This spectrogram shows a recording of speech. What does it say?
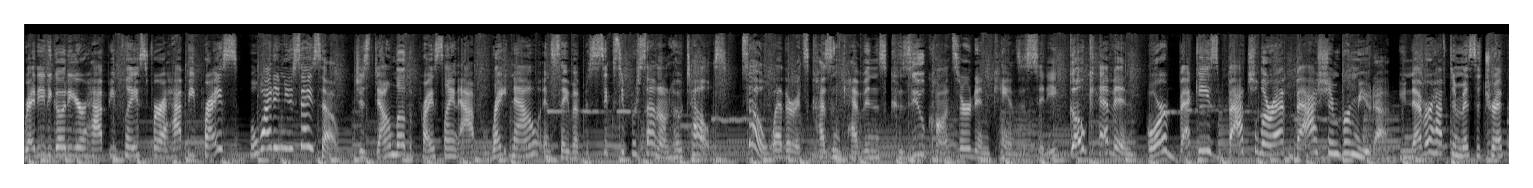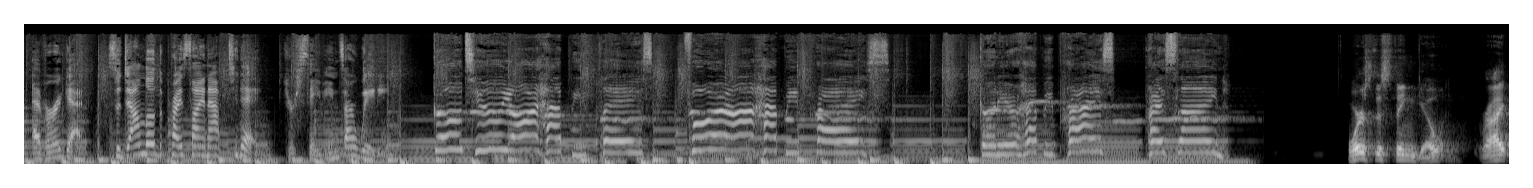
Ready to go to your happy place for a happy price? Well, why didn't you say so? Just download the Priceline app right now and save up to 60% on hotels. So, whether it's Cousin Kevin's Kazoo concert in Kansas City, go Kevin, or Becky's Bachelorette Bash in Bermuda, you never have to miss a trip ever again. So, download the Priceline app today. Your savings are waiting Go to your happy place for a happy price. Go to your happy price, Priceline. Where's this thing going? Right.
